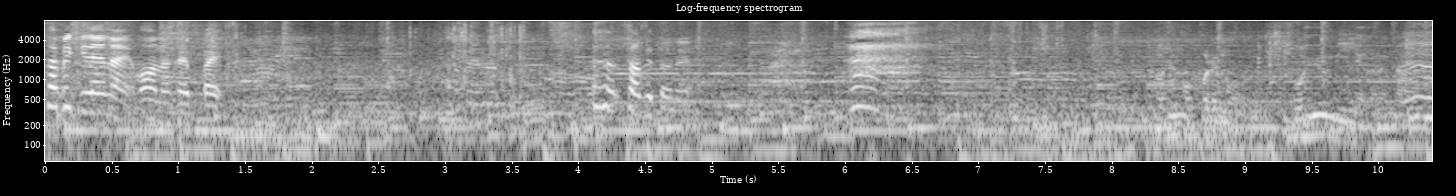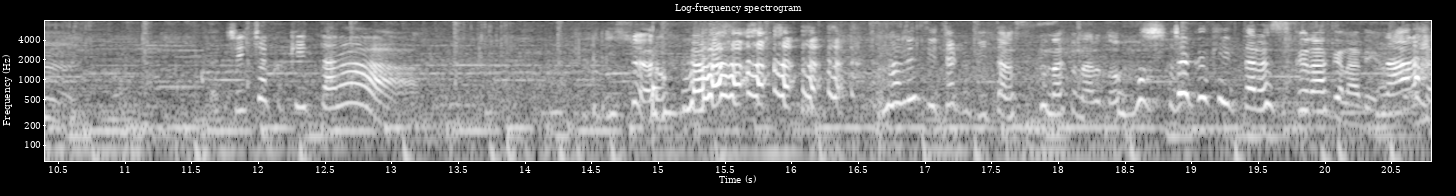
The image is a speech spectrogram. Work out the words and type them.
食べきれない。もうお腹いっぱい。食べ たね もこれもボリューミーやからな。うん。ちっちゃく切ったら一緒やろ。なんでちっちゃく切ったら少なくなると思う？ちっちゃく切ったら少なくなるよ。ならで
